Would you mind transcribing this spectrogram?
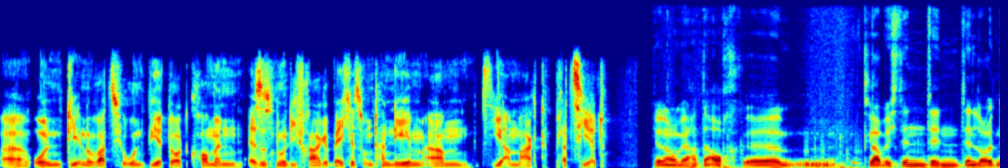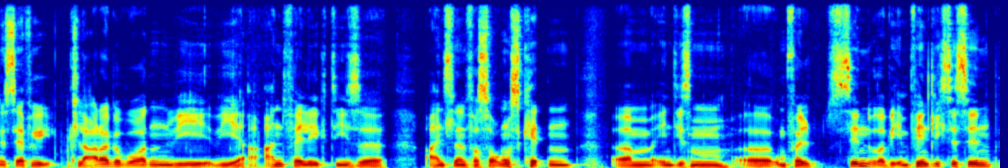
Äh, und die Innovation wird dort kommen. Es ist nur die Frage, welches Unternehmen ähm, sie am Markt platziert. Genau, wir hatten auch, äh, glaube ich, den, den, den Leuten ist sehr viel klarer geworden, wie, wie anfällig diese einzelnen Versorgungsketten ähm, in diesem äh, Umfeld sind oder wie empfindlich sie sind.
